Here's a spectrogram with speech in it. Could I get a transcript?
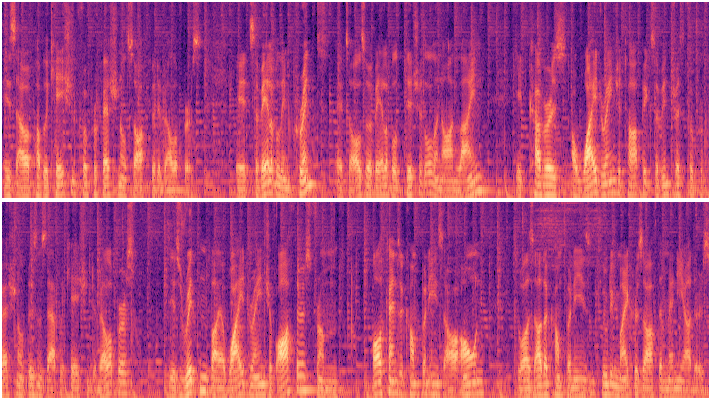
is our publication for professional software developers. It's available in print, it's also available digital and online. It covers a wide range of topics of interest for professional business application developers is written by a wide range of authors from all kinds of companies, our own, as well as other companies, including Microsoft and many others.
